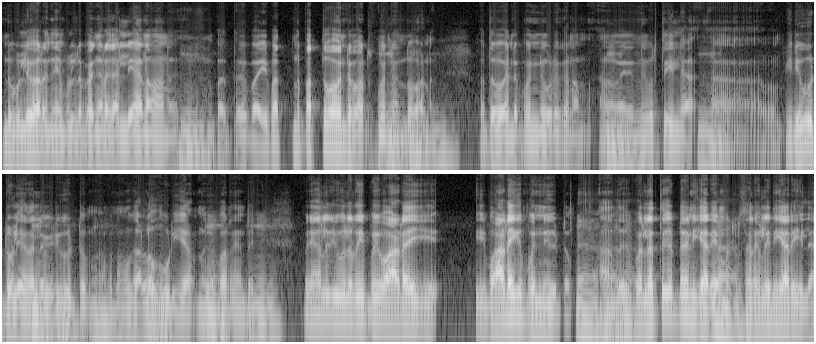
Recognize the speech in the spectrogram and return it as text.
എന്റെ പുള്ളി പറഞ്ഞ് പുള്ളിയുടെ പെങ്ങളുടെ കല്യാണമാണ്. പത്ത് പത്ത് പത്ത് പവന്റെ പൊന്നെന്തോ ആണ് പത്ത് പവന്റെ പൊന്ന് കൊടുക്കണം. അതിന് നിവൃത്തിയില്ല. പിരിവ് കിട്ടുള്ളൂ നല്ല പിരിവ് കിട്ടും. അപ്പം നമുക്ക് കള്ളവ് കൂടിയാം എന്നൊക്കെ പറഞ്ഞിട്ട്. അപ്പോൾ ഞങ്ങൾ ജ്വല്ലറി പോയി വാടകയ്ക്ക് ഈ വാടകയ്ക്ക് പൊന്ന് കിട്ടും. അത് കൊല്ലത്ത് കിട്ടും എനിക്കറിയാം മറ്റു സ്ഥലങ്ങളിൽ എനിക്കറിയില്ല.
